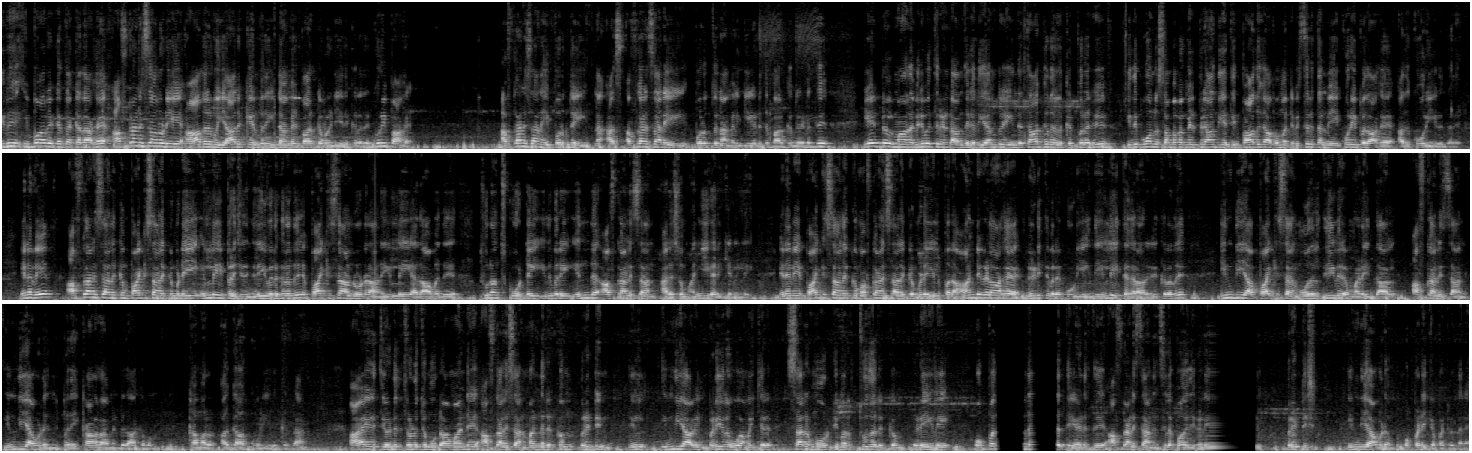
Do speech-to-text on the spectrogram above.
இது இவ்வாறு இருக்கத்தக்கதாக ஆப்கானிஸ்தானுடைய ஆதரவு யாருக்கு என்பதை நாங்கள் பார்க்க வேண்டியிருக்கிறது. குறிப்பாக ஆப்கானிஸ்தானை பொறுத்தை ஆப்கானிஸ்தானை பொறுத்து நாங்கள் இங்கே எடுத்து பார்க்கின்ற இடத்து ஏப்ரல் மாதம் இருபத்தி ரெண்டாம் தேதி அன்று இந்த தாக்குதலுக்கு பிறகு இதுபோன்ற சம்பவங்கள் பிராந்தியத்தின் பாதுகாப்பு மற்றும் விசிறுத்தன்மையை குறைப்பதாக அது கூறியிருந்தது. எனவே ஆப்கானிஸ்தானுக்கும் பாகிஸ்தானுக்கும் இடையே எல்லை பிரச்சனை நிலவி வருகிறது. பாகிஸ்தானுடனான எல்லை அதாவது துரந்த் கோட்டை இதுவரை எந்த ஆப்கானிஸ்தான் அரசும் அங்கீகரிக்கவில்லை. எனவே பாகிஸ்தானுக்கும் ஆப்கானிஸ்தானுக்கும் இடையில் பல ஆண்டுகளாக நீடித்து வரக்கூடிய இந்த எல்லை தகராறு இருக்கிறது. இந்தியா பாகிஸ்தான் மோதல் தீவிரம் அடைந்தால் ஆப்கானிஸ்தான் இந்தியாவுடன் நிற்பதை காணலாம் என்பதாகவும் கமல் அகா கூறியிருக்கிறார் ஆயிரத்தி எண்ணூற்றி தொண்ணூற்றி மூன்றாம் ஆண்டு ஆப்கானிஸ்தான் மன்னருக்கும் பிரிட்டன் இந்தியாவின் வெளியுறவு அமைச்சர் சர் மோர் டிமர் தூதருக்கும் இடையிலே ஒப்பந்தத்தை அடுத்து ஆப்கானிஸ்தானின் சில பகுதிகளில் பிரிட்டிஷ் இந்தியாவிடம் ஒப்படைக்கப்பட்டிருந்தன.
